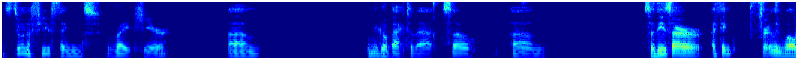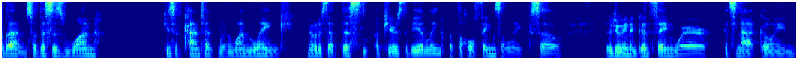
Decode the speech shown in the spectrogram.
it's doing a few things right here. Um, let me go back to that. So, um, so these are, I think, fairly well done. So this is one piece of content with one link. Notice that this appears to be a link, but the whole thing's a link. So they're doing a good thing where it's not going,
